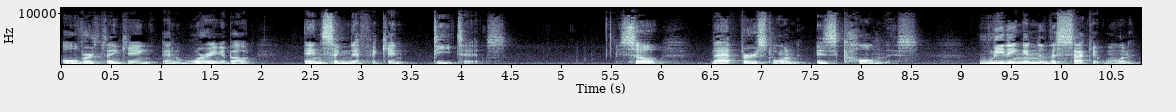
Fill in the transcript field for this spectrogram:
overthinking and worrying about insignificant details. So, that first one is calmness. Leading into the second one,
